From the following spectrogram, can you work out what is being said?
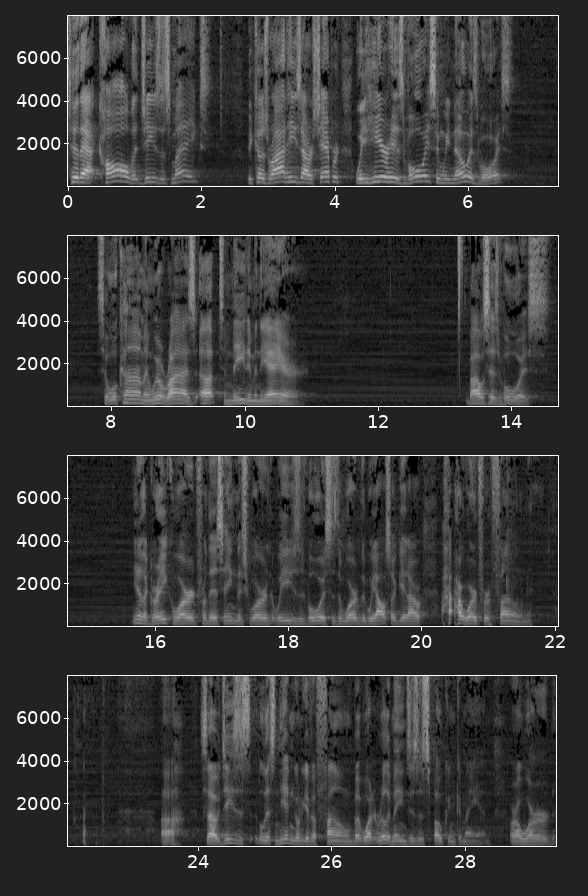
to that call that Jesus makes. Because, right, He's our shepherd. We hear His voice and we know His voice. So we'll come and we'll rise up to meet Him in the air. The Bible says voice. You know, the Greek word for this English word that we use as voice is the word that we also get our, our word for phone. uh, so Jesus, listen, he isn't going to give a phone, but what it really means is a spoken command or a word,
